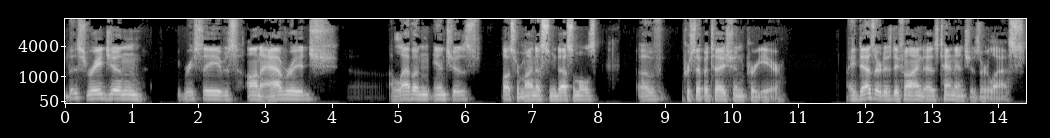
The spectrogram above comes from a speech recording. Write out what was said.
This region receives, on average, uh, 11 inches plus or minus some decimals of precipitation per year. A desert is defined as 10 inches or less.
